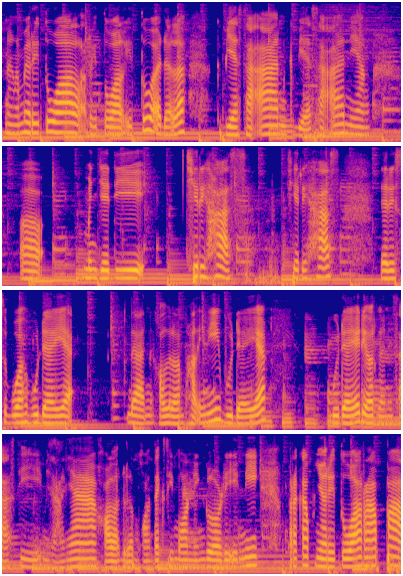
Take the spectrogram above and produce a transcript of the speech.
yang namanya ritual. Ritual itu adalah kebiasaan-kebiasaan yang uh, menjadi ciri khas, ciri khas dari sebuah budaya. Dan kalau dalam hal ini budaya budaya di organisasi. Misalnya kalau dalam konteks si Morning Glory ini mereka punya ritual rapat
